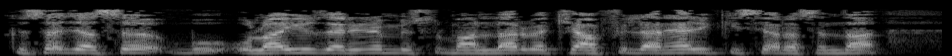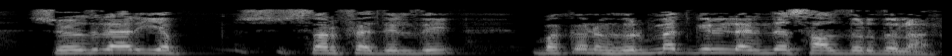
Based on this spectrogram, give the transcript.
Kısacası bu olay üzerine Müslümanlar ve kafirler her ikisi arasında sözler yap, sarf edildi. Bakın hürmet günlerinde saldırdılar.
